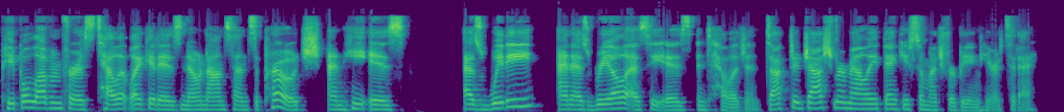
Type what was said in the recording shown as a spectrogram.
People love him for his tell it like it is, no nonsense approach. And he is as witty and as real as he is intelligent. Dr. Josh Mermelli, thank you so much for being here today.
